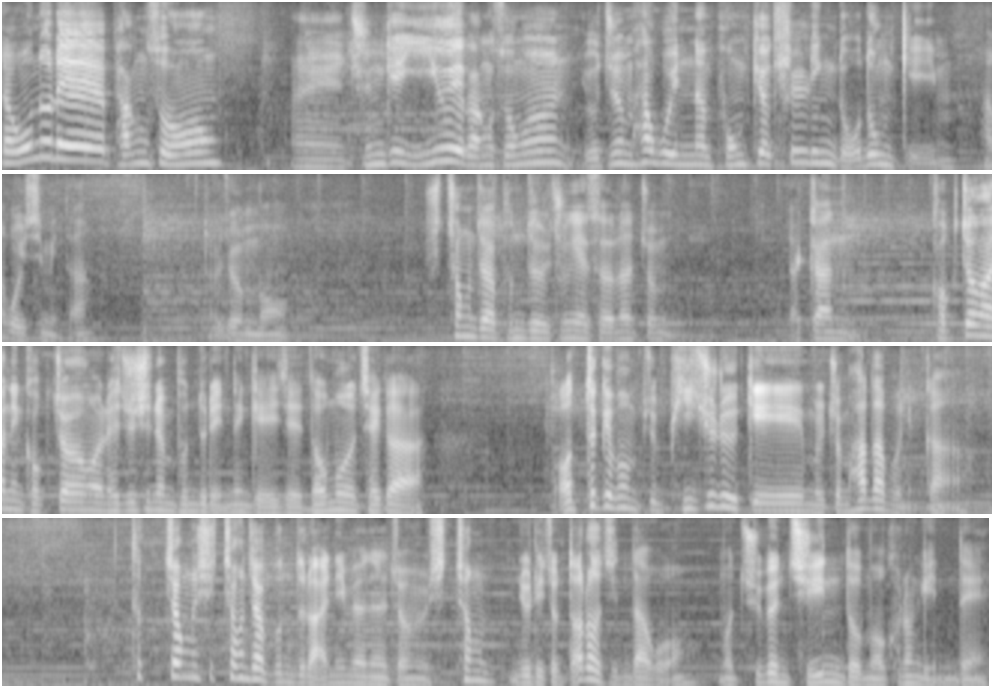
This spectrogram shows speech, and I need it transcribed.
자, 오늘의 방송 에, 중계 이후의 방송은 요즘 하고 있는 본격 힐링 노동 게임 하고 있습니다. 요즘 뭐 시청자 분들 중에서는 좀 약간 걱정 아닌 걱정을 해주시는 분들이 있는 게 이제 너무 제가 어떻게 보면 좀 비주류 게임을 좀 하다 보니까 특정 시청자 분들 아니면은 좀 시청률이 좀 떨어진다고 뭐 주변 지인도 뭐 그런 게 있는데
